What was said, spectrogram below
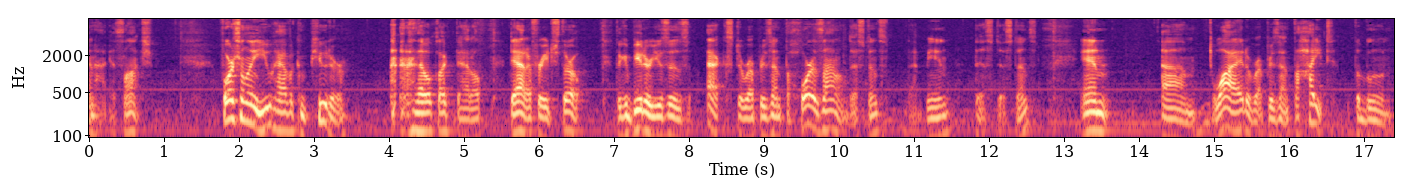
and highest launch. Fortunately, you have a computer that will collect data, for each throw. The computer uses x to represent the horizontal distance, that being this distance, and um, y to represent the height the balloon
